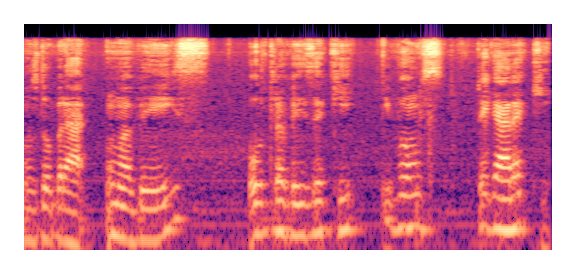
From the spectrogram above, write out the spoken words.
Vamos dobrar uma vez, outra vez aqui e vamos pregar aqui.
